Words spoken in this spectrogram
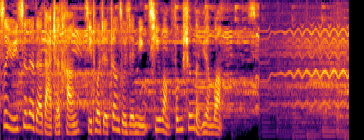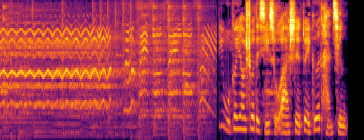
自娱自乐的打着糖，寄托着壮族人民期望丰收的愿望。第五个要说的习俗啊，是对歌弹琴。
